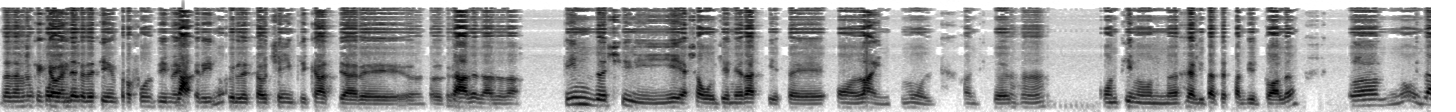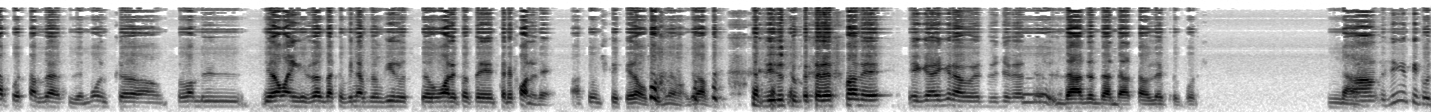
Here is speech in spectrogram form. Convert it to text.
Dar, dar nu cred că au înțeles în profunzime da, riscurile nu? sau ce implicații are... Da, da, da, da, da. Fiind și ei așa o generație pe online mult, adică uh-huh. continuă în realitatea asta virtuală, uh, nu i-a păsat vrea atât de mult, că probabil erau mai îngrijorați dacă vinea vreun virus să omoare toate telefoanele. Atunci cred că era o problemă gravă. Virusul pe telefoane e gravă într generația. Da, da, da, da, sau laptopuri. Da. Uh, zi-mi un pic uh,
